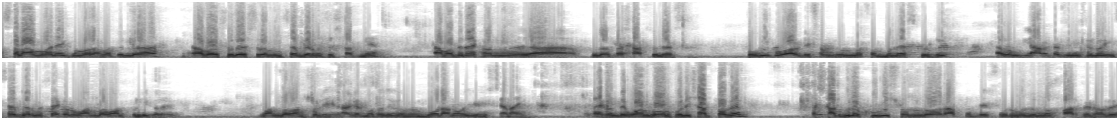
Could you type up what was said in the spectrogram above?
আসসালামু আলাইকুম রহমতুল্লাহ। আবার চলে আসলাম ইনসাফ গার্মেন্টসের সামনে। আমাদের এখন ফুলাতা শার্ট চলে আসছে। খুবই কোয়ালিটি সম্পূর্ণ সম্পূর্ণ এক্সক্লুসিভ এবং কি আরেকটা জিনিস হলো, ইনসাফ গার্মেন্টস এখন ওয়ান বা ওয়ান ফুলি করে। ওয়ান বা ওয়ান ফুলি আগের মতো দেখুন বোর্ডানো ওই জিনিসটা নাই। এখন থেকে ওয়ান বা ওয়ান ফুলি শার্ট পাবেন। আর শার্টগুলো খুবই সুন্দর, আপনাদের শোরুমের জন্য পারফেক্ট হবে।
